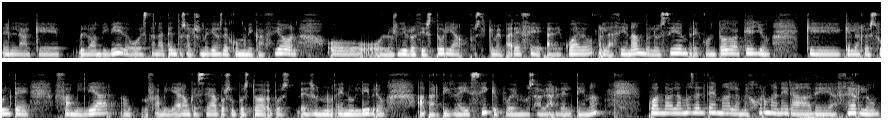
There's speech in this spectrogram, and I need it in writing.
en la que lo han vivido o están atentos a los medios de comunicación o, los libros de historia, pues sí que me parece adecuado relacionándolo siempre con todo aquello que, les resulte familiar, familiar aunque sea por supuesto pues eso en un libro, a partir de ahí sí que podemos hablar del tema. Cuando hablamos del tema, la mejor manera de hacerlo,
